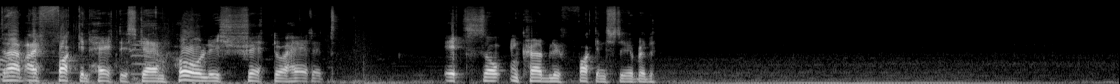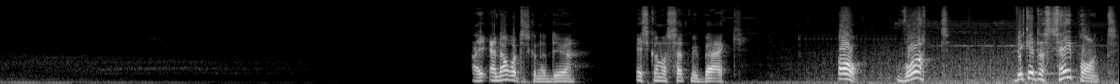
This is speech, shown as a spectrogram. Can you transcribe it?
Damn, I fucking hate this game. Holy shit, do I hate it. It's so incredibly fucking stupid. I, I know what it's gonna do. It's gonna set me back. Oh, what? We get a save point!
